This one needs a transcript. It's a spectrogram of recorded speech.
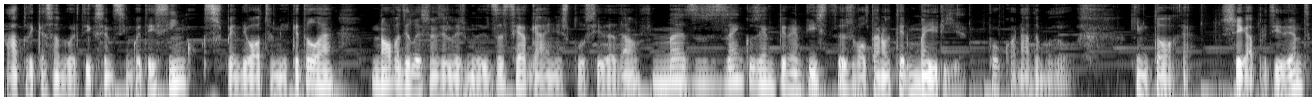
a aplicação do artigo 155, que suspendeu a autonomia catalã, novas eleições em 2017, ganhas pelos cidadãos, mas em que os independentistas voltaram a ter maioria. Pouco ou nada mudou. Quintorra chega a presidente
